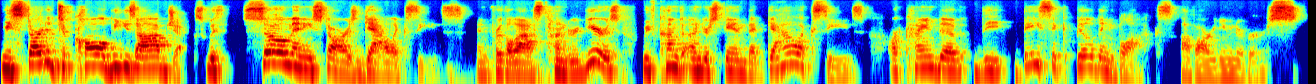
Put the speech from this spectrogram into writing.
We started to call these objects with so many stars galaxies. And for the last hundred years, we've come to understand that galaxies are kind of the basic building blocks of our universe.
